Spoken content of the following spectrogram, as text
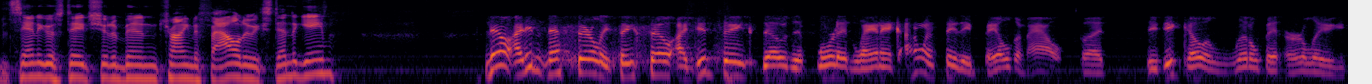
that San Diego State should have been trying to foul to extend the game? No, I didn't necessarily think so. I did think, though, that Florida Atlantic, I don't want to say they bailed them out, but they did go a little bit early,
